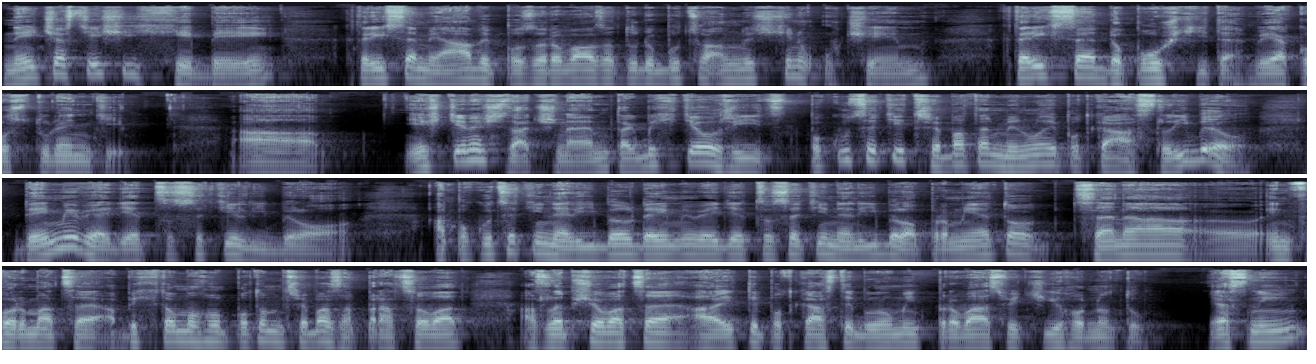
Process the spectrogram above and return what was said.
nejčastější chyby, které jsem já vypozoroval za tu dobu, co angličtinu učím, kterých se dopouštíte vy jako studenti. A ještě než začneme, tak bych chtěl říct, pokud se ti třeba ten minulý podcast líbil, dej mi vědět, co se ti líbilo a pokud se ti nelíbil, dej mi vědět, co se ti nelíbilo. Pro mě je to cena eh, informace, abych to mohl potom třeba zapracovat a zlepšovat se a i ty podcasty budou mít pro vás větší hodnotu. Jasný?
